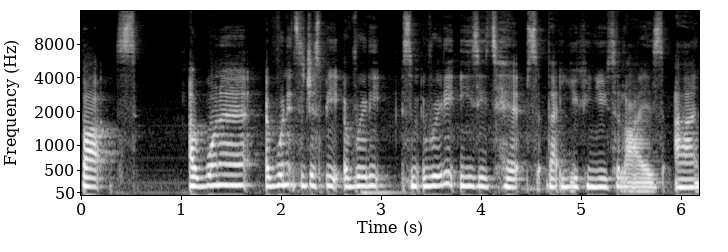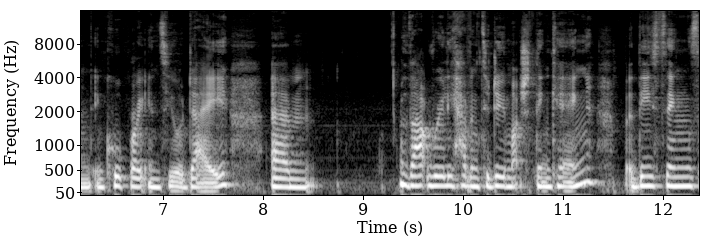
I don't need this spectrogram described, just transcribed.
But I wanna I want it to just be a really some really easy tips that you can utilize and incorporate into your day. Um, without really having to do much thinking. But these things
